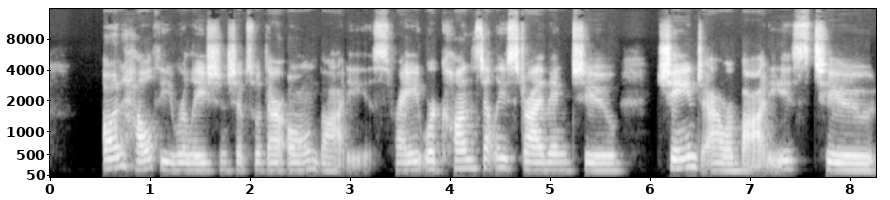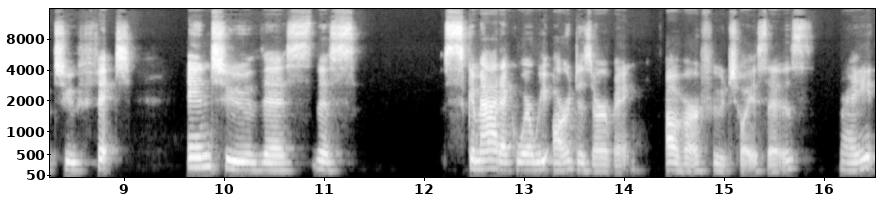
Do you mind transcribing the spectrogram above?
unhealthy relationships with our own bodies, right? We're constantly striving to change our bodies to to fit into this this schematic where we are deserving of our food choices, right?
